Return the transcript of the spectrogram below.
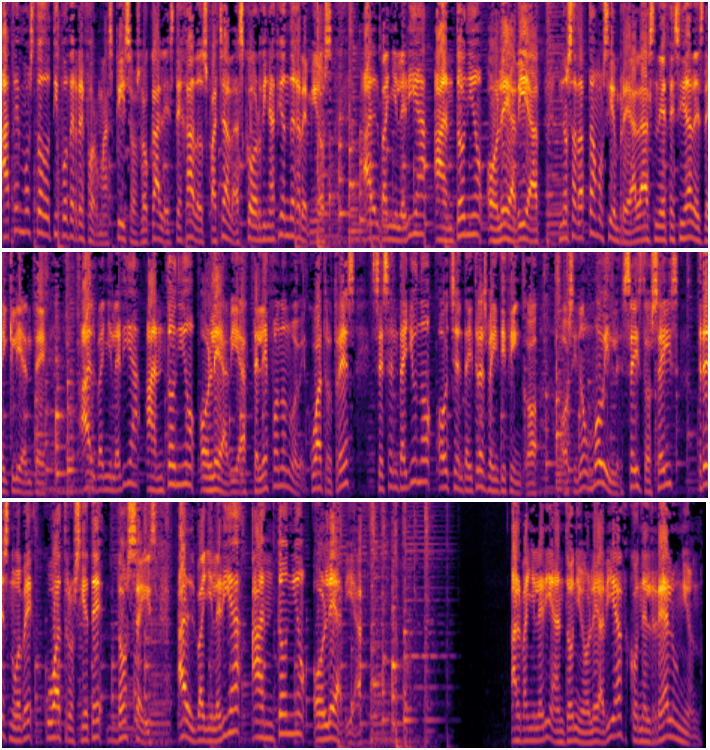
Hacemos todo tipo de reformas, pisos, locales, tejados, fachadas, coordinación de gremios. Albañilería Antonio Olea Díaz. Nos adaptamos siempre a las necesidades del cliente. Albañilería Antonio Olea Díaz, teléfono 943 61 83 25 o si no un móvil 626 394726. Albañilería Antonio Olea Díaz. Albañilería Antonio Olea Díaz con el Real Unión.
